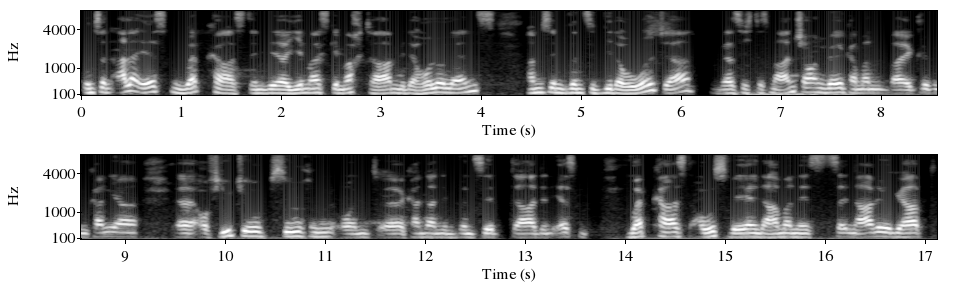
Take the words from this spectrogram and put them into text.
unseren allerersten Webcast, den wir jemals gemacht haben mit der HoloLens, haben sie im Prinzip wiederholt. Ja, wer sich das mal anschauen will, kann man bei Glück und Kanya äh, auf YouTube suchen und äh, kann dann im Prinzip da den ersten Webcast auswählen. Da haben wir ein Szenario gehabt.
